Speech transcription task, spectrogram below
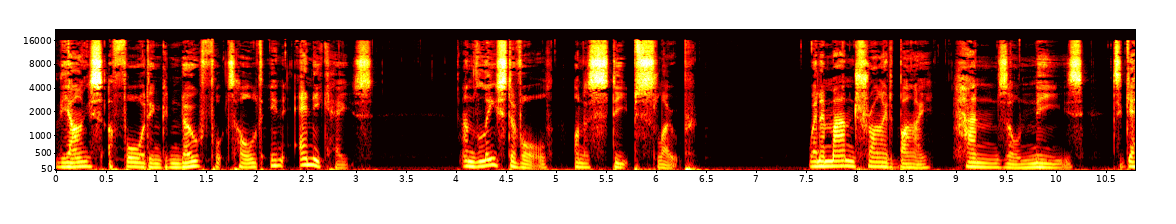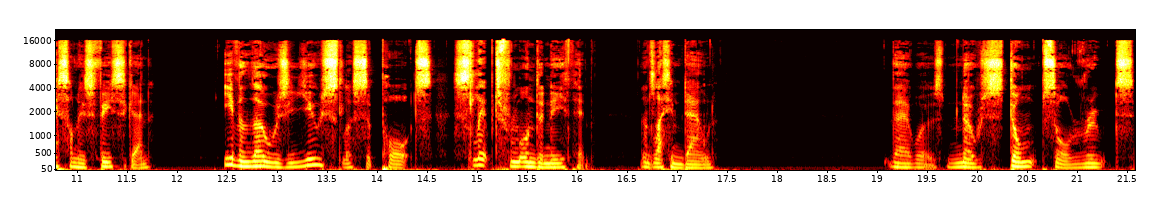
the ice affording no foothold in any case, and least of all on a steep slope. When a man tried by hands or knees to get on his feet again, even those useless supports slipped from underneath him and let him down. There was no stumps or roots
